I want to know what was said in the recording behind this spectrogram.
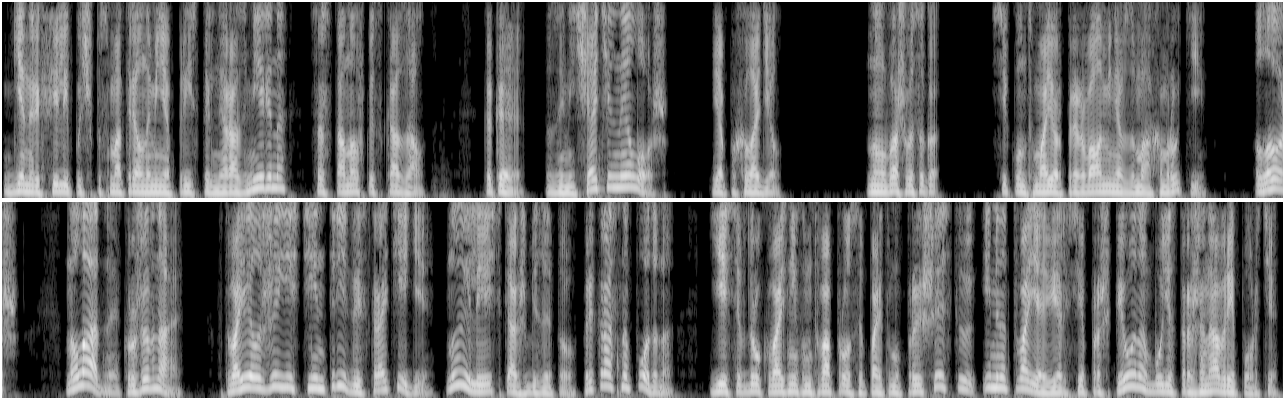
Генрих Филиппович посмотрел на меня пристально и размеренно, с расстановкой сказал. «Какая замечательная ложь!» Я похолодел. «Но, ваше высоко...» Секунд майор прервал меня взмахом руки. «Ложь? Ну ладно, кружевная. В твоей лжи есть и интрига, и стратегия. Ну и лесть, как же без этого. Прекрасно подано. Если вдруг возникнут вопросы по этому происшествию, именно твоя версия про шпиона будет отражена в репорте.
